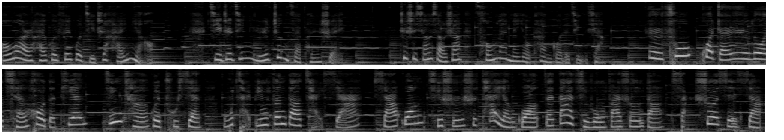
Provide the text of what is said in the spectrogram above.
偶尔还会飞过几只海鸟，几只鲸鱼正在喷水。这是小小鲨从来没有看过的景象。日出或者日落前后的天，经常会出现五彩缤纷的彩霞。霞光其实是太阳光在大气中发生的散射现象。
